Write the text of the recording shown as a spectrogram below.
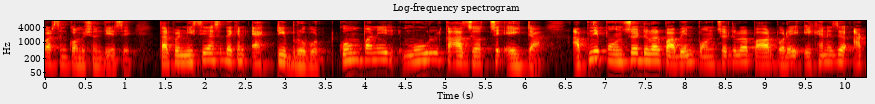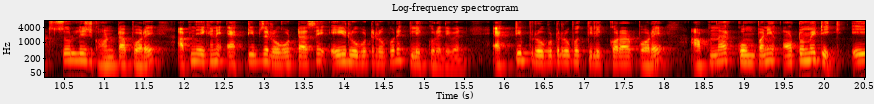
পার্সেন্ট কমিশন দিয়েছে। তারপর নিচে আছে দেখেন অ্যাক্টিভ রোবট কোম্পানির মূল কাজ হচ্ছে এইটা। আপনি পঞ্চাশ ডলার পাবেন। পঞ্চাশ ডলার পাওয়ার পরে এখানে যে আটচল্লিশ ঘণ্টা পরে আপনি এখানে অ্যাক্টিভ যে রোবটটা আছে, এই রোবটের উপরে ক্লিক করে দেবেন। অ্যাক্টিভ রোবটের উপর ক্লিক করার পরে আপনার কোম্পানি অটোমেটিক এই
